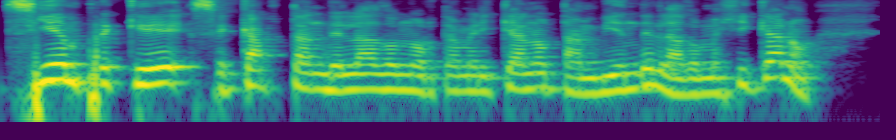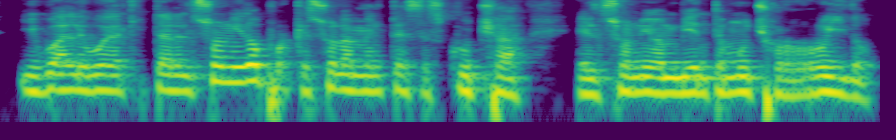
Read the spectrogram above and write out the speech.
siempre que se captan del lado norteamericano, también del lado mexicano. Igual le voy a quitar el sonido porque solamente se escucha el sonido ambiente, mucho ruido.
